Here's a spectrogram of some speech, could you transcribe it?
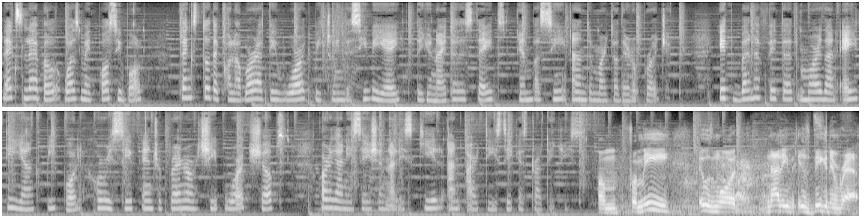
Next Level was made possible thanks to the collaborative work between the CBA, the United States Embassy, and the Martadero Project. It benefited more than 80 young people who received entrepreneurship workshops, organizational skill, and artistic strategies. Um, for me, it was more not even. It was bigger than rap.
